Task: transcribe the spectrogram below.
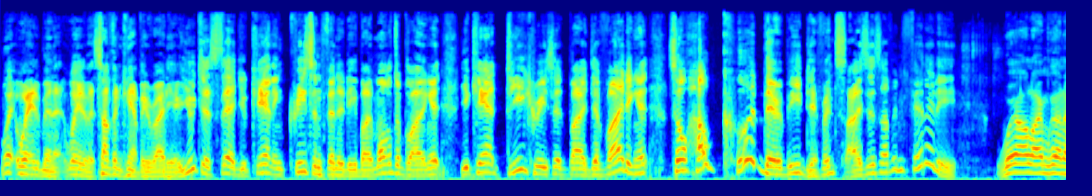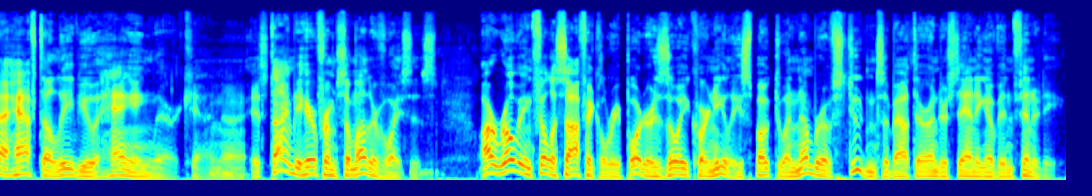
Wait, wait a minute. Wait a minute. Something can't be right here. You just said you can't increase infinity by multiplying it. You can't decrease it by dividing it. So how could there be different sizes of infinity? Well, I'm going to have to leave you hanging there, Ken. Uh, it's time to hear from some other voices. Our roving philosophical reporter, Zoe Corneli, spoke to a number of students about their understanding of infinity.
